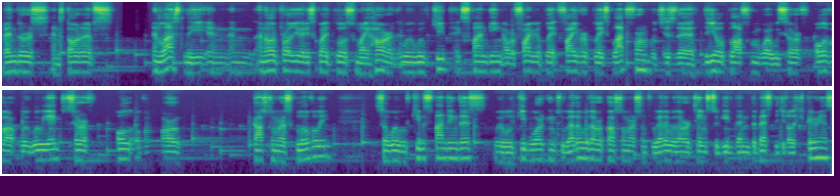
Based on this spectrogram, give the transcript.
vendors and startups. And lastly, and, and another project that is quite close to my heart, we will keep expanding our Fiber Place platform, which is the digital platform where we serve all of our, where we aim to serve all of our customers globally. So we will keep expanding this. We will keep working together with our customers and together with our teams to give them the best digital experience.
